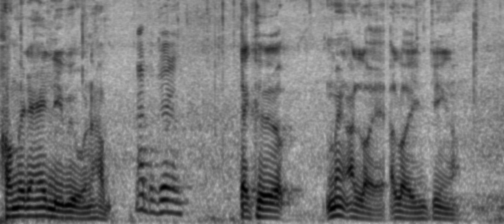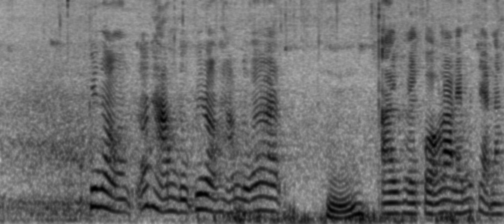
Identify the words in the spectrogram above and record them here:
เขาไม่ได้ให้รีวิวนะครับ ได้บุกเยอะหนึ่งแต่คือแม่งอร่อย อร่อยจริงๆอะพี่น้องแล้วถามดูพี่น้องถามดูว่าอืมไอ้ใส่กรอกร้านไหนไม่แจกนะ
